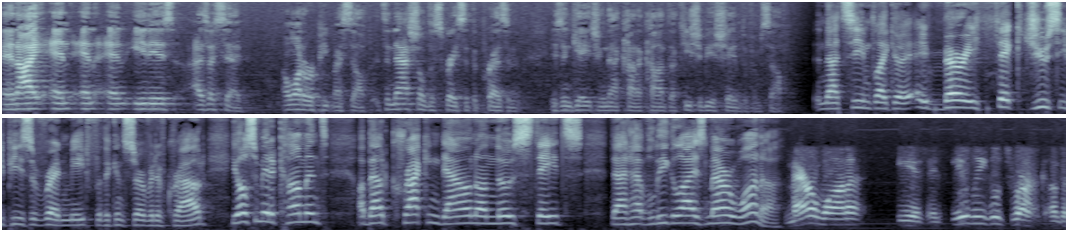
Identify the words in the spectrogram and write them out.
And I and and and it is as I said, I want to repeat myself. It's a national disgrace that the president is engaging in that kind of conduct. He should be ashamed of himself. And that seemed like a, a very thick, juicy piece of red meat for the conservative crowd. He also made a comment about cracking down on those states that have legalized marijuana. Marijuana is an illegal drug under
